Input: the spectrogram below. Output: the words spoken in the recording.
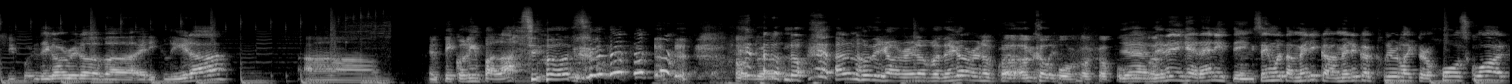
key players. They got rid of uh, Erik Lira, um, El Picolín Palacios. Oh, I don't know. I don't know who they got rid of, but they got rid of A, quite a few players. couple, a couple. Yeah, they didn't get anything. Same with America. America cleared like their whole squad.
